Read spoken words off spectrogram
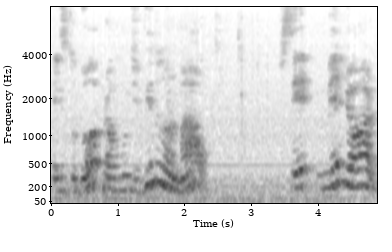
Ele estudou para um indivíduo normal ser melhor.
